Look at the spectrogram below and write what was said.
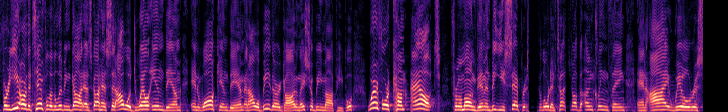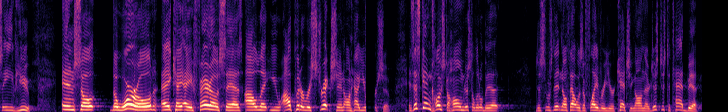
For ye are the temple of the living God, as God has said, I will dwell in them and walk in them, and I will be their God, and they shall be my people. Wherefore come out from among them, and be ye separate, the Lord, and touch not the unclean thing, and I will receive you. And so the world, aka Pharaoh, says, I'll let you, I'll put a restriction on how you worship. Is this getting close to home just a little bit? Just didn't know if that was a flavor you're catching on there, just, just a tad bit.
